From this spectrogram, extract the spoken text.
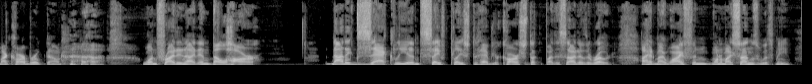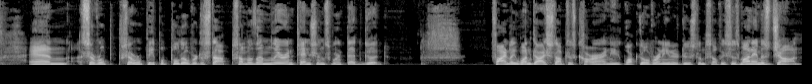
my car broke down one Friday night in Belhar. not exactly a safe place to have your car stuck by the side of the road. I had my wife and one of my sons with me, and several several people pulled over to stop. Some of them their intentions weren't that good. Finally, one guy stopped his car and he walked over and he introduced himself. He says, "My name is John.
